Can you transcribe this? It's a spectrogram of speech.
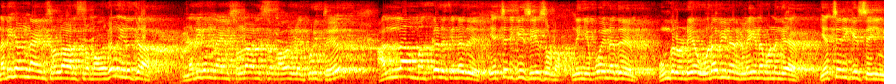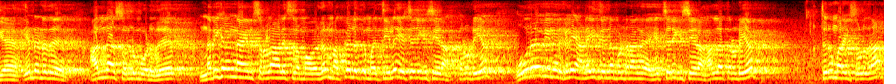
நபிகள் நாயம் சொல்லா அலிஸ்லாம் அவர்கள் இருக்கிறார் நபிகள் நாயம் சொல்லா அலிஸ்லாம் அவர்களை குறித்து அல்லாஹ் மக்களுக்கு என்னது? எச்சரிக்கை செய்ய சொல்கிறோம் நீங்கள் போய் என்னது? உங்களுடைய உறவினர்களை என்ன பண்ணுங்க? எச்சரிக்கை செய்யுங்க. என்னென்னது அல்லாஹ் சொல்லும் பொழுது நபிகள் நாயம் சொல்லா அலிஸ்லாம் அவர்கள் மக்களுக்கு மத்தியில் எச்சரிக்கை செய்கிறான் தன்னுடைய உறவினர்களை அழைத்து என்ன பண்ணுறாங்க எச்சரிக்கை செய்கிறான் அல்லாஹ் தன்னுடைய திருமறை சொல்லுறான்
